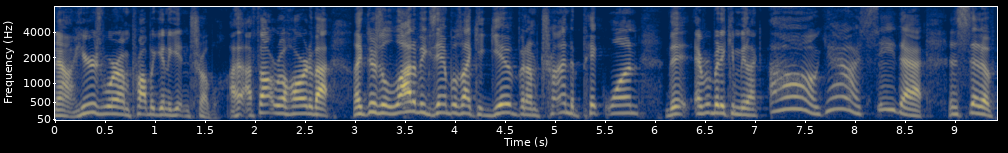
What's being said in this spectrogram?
Now, here's where I'm probably going to get in trouble. I, I, thought real hard about, like, there's a lot of examples I could give, but I'm trying to pick one that everybody can be like, oh, yeah, I see that, instead of,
